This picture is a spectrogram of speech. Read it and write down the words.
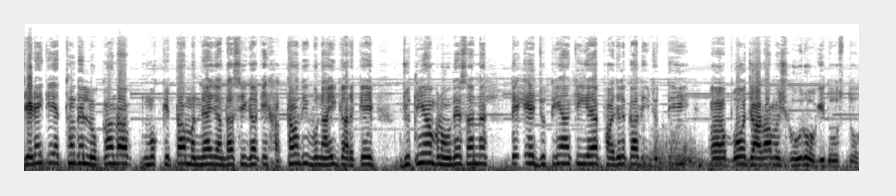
ਜਿਹੜੇ ਕਿ ਇੱਥੋਂ ਦੇ ਲੋਕਾਂ ਦਾ ਮੁੱਖ ਕਿੱਤਾ ਮੰਨਿਆ ਜਾਂਦਾ ਸੀਗਾ ਕਿ ਹੱਥਾਂ ਦੀ ਬੁਨਾਈ ਕਰਕੇ ਜੁੱਤੀਆਂ ਬਣਾਉਂਦੇ ਸਨ ਤੇ ਇਹ ਜੁੱਤੀਆਂ ਕੀ ਹੈ? ਫਾਜ਼ਿਲਕਾ ਦੀ ਜੁੱਤੀ ਬਹੁਤ ਜ਼ਿਆਦਾ ਮਸ਼ਹੂਰ ਹੋ ਗਈ ਦੋਸਤੋ।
